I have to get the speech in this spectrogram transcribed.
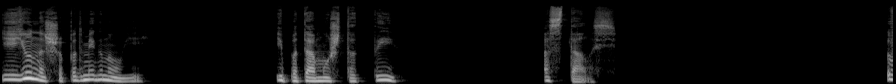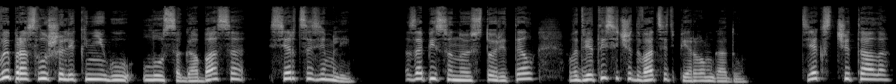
и юноша подмигнул ей. «И потому что ты осталась». Вы прослушали книгу Луса Габаса «Сердце земли», записанную Storytel в 2021 году. Текст читала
